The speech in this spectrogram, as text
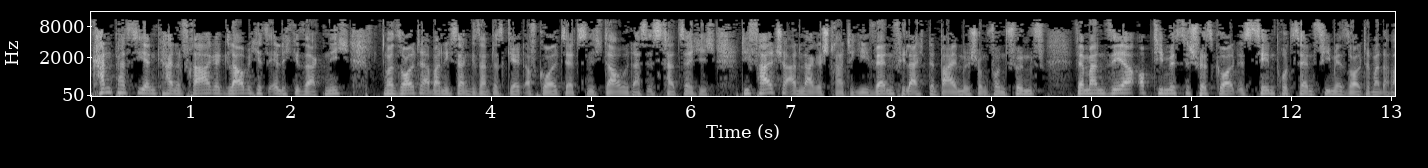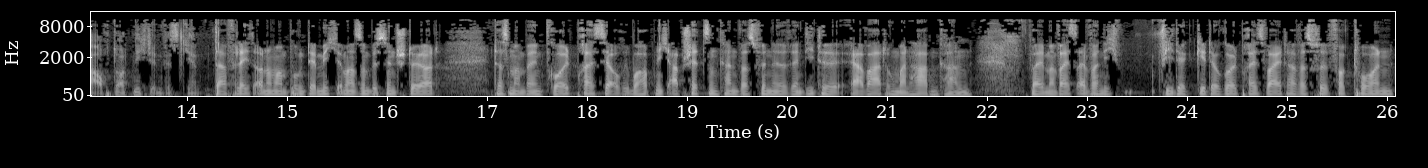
Kann passieren, keine Frage. Glaube ich jetzt ehrlich gesagt nicht. Man sollte aber nicht sein gesamtes Geld auf Gold setzen. Ich glaube, das ist tatsächlich die falsche Anlagestrategie. Wenn vielleicht eine Beimischung von fünf. Wenn man sehr optimistisch fürs Gold ist, zehn Prozent. Viel mehr sollte man aber auch dort nicht investieren. Da vielleicht auch nochmal ein Punkt, der mich immer so ein bisschen stört, dass man beim Goldpreis ja auch überhaupt nicht abschätzen kann, was für eine Renditeerwartung man haben kann. Weil man weiß einfach nicht, wie der, geht der Goldpreis weiter, was für Faktoren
